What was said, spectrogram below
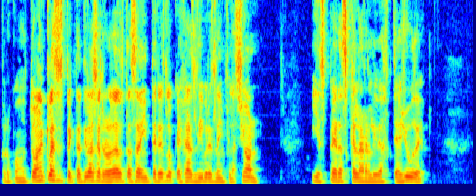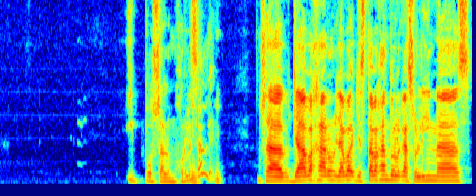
Pero cuando tú anclas expectativas alrededor de la tasa de interés, lo que dejas libre es la inflación. Y esperas que la realidad te ayude. Y pues a lo mejor le sale. O sea, ya bajaron, ya, ya está bajando las gasolinas,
